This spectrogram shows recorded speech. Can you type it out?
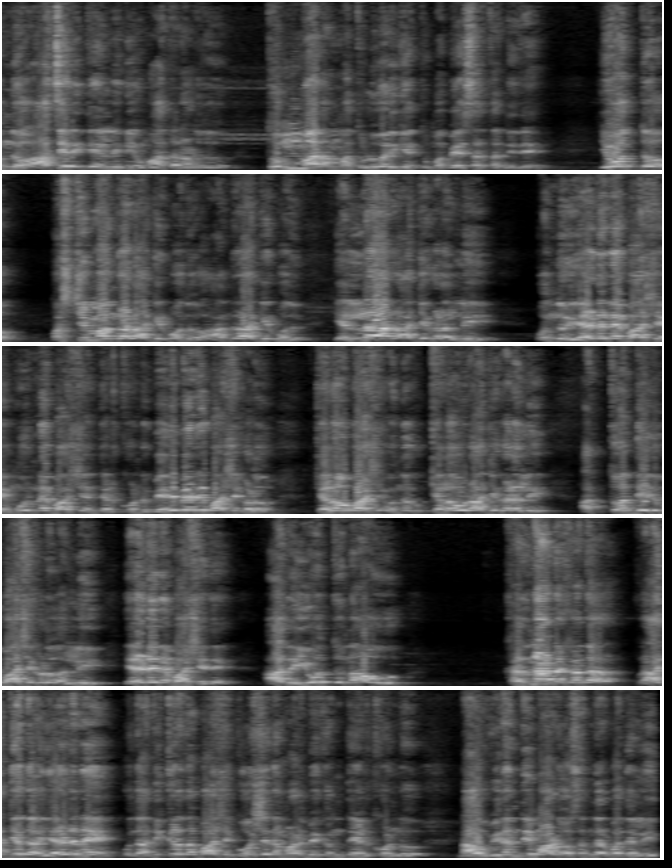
ಒಂದು ಆಸೆ ರೀತಿಯಲ್ಲಿ ನೀವು ಮಾತನಾಡುವುದು ತುಂಬ ನಮ್ಮ ತುಳುವರಿಗೆ ತುಂಬ ಬೇಸರ ತಂದಿದೆ. ಇವತ್ತು ಪಶ್ಚಿಮ ಬಂಗಾಳ ಆಗಿರ್ಬೋದು, ಆಂಧ್ರ ಆಗಿರ್ಬೋದು, ಎಲ್ಲ ರಾಜ್ಯಗಳಲ್ಲಿ ಒಂದು ಎರಡನೇ ಭಾಷೆ, ಮೂರನೇ ಭಾಷೆ ಅಂತ ಹೇಳ್ಕೊಂಡು ಬೇರೆ ಬೇರೆ ಭಾಷೆಗಳು, ಕೆಲವು ಭಾಷೆ, ಒಂದು ಕೆಲವು ರಾಜ್ಯಗಳಲ್ಲಿ ಹತ್ತು, ಹದಿನೈದು ಭಾಷೆಗಳು ಅಲ್ಲಿ ಎರಡನೇ ಭಾಷೆ ಇದೆ. ಆದರೆ ಇವತ್ತು ನಾವು ಕರ್ನಾಟಕದ ರಾಜ್ಯದ ಎರಡನೇ ಒಂದು ಅಧಿಕೃತ ಭಾಷೆ ಘೋಷಣೆ ಮಾಡಬೇಕಂತ ಹೇಳ್ಕೊಂಡು ನಾವು ವಿನಂತಿ ಮಾಡುವ ಸಂದರ್ಭದಲ್ಲಿ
